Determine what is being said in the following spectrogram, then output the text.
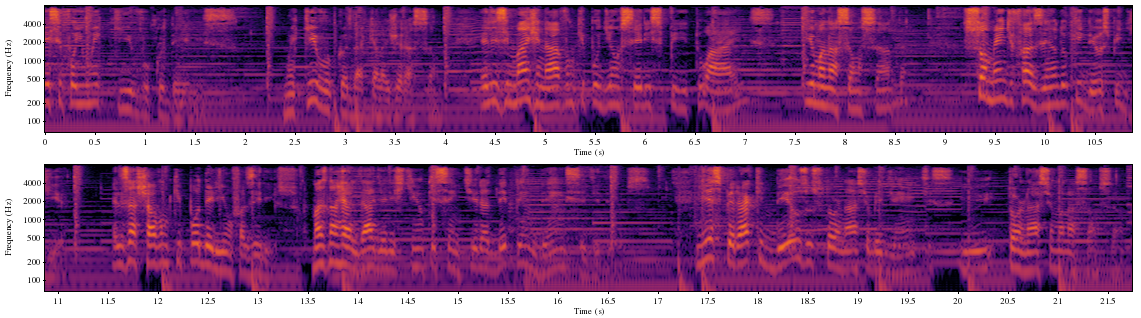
Esse foi um equívoco deles, um equívoco daquela geração. Eles imaginavam que podiam ser espirituais e uma nação santa somente fazendo o que Deus pedia. Eles achavam que poderiam fazer isso, mas na realidade eles tinham que sentir a dependência de Deus e esperar que Deus os tornasse obedientes e tornasse uma nação santa.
